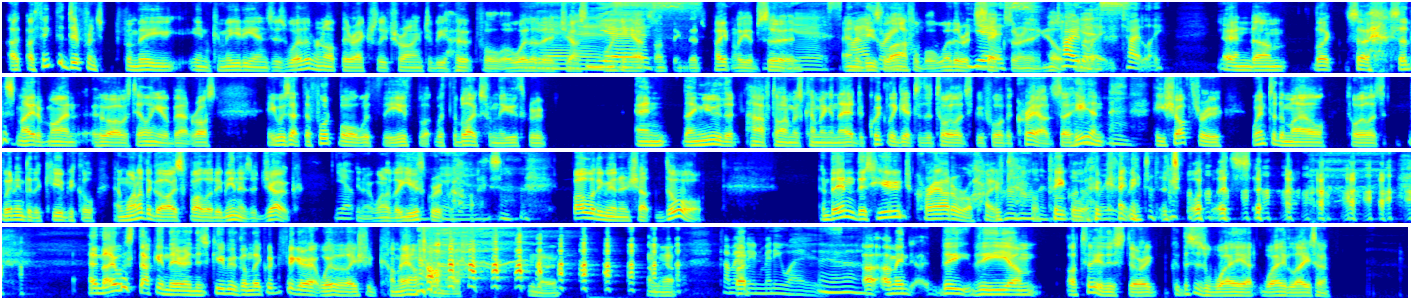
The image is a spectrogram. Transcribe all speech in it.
I, I think the difference for me in comedians is whether or not they're actually trying to be hurtful or whether they're just pointing out something that's patently absurd Yes, and I it is agree. laughable, whether it's yes, sex or anything else. you know. Totally, Yes. totally. Yeah. And um, like so, so this mate of mine who I was telling you about, Ross, he was at the football with the youth with the blokes from the youth group, and they knew that half time was coming, and they had to quickly get to the toilets before the crowd. So he and Mm. he shot through, went to the male toilets, went into the cubicle, and one of the guys followed him in as a joke. Yep. You know, one of the youth group Yeah, yeah. guys followed him in and shut the door. And then this huge crowd arrived Oh, of people who leave. came into the toilets. And they were stuck in there in this cubicle and they couldn't figure out whether they should come out or not. you know, come out. Come But- out in many ways. Yeah. Uh, I mean, the the um, I'll tell you this story. This is way out way later.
